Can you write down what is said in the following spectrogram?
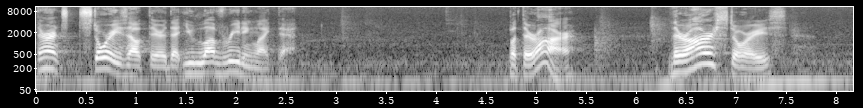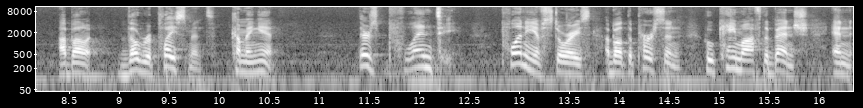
there aren't stories out there that you love reading like that. But there are. There are stories about the replacement coming in. There's plenty plenty of stories about the person who came off the bench and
